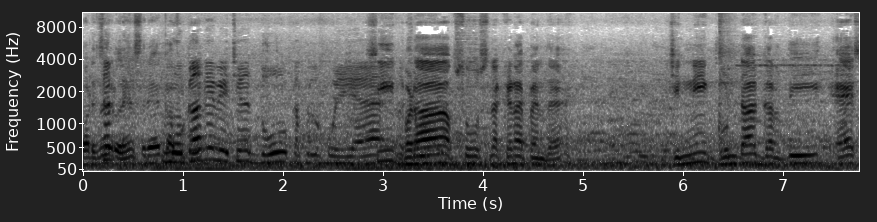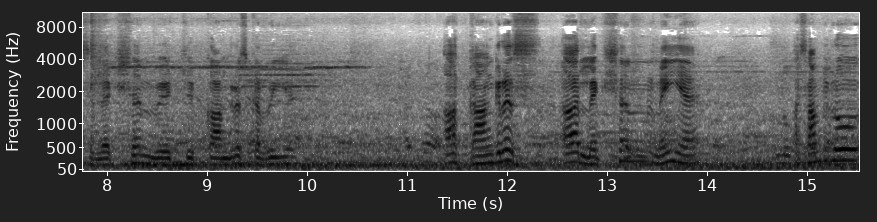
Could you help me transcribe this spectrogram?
ਸਰ ਮੋਗਾ ਦੇ ਵਿੱਚ ਦੋ ਕਤਲ ਹੋਏ ਆ। ਸੀ ਬੜਾ ਅਫਸੋਸ ਨਾਲ ਕਹਿਣਾ ਪੈਂਦਾ ਹੈ। ਜਿੰਨੀ ਗੁੰਡਾਗਰਦੀ ਇਸ ਇਲੈਕਸ਼ਨ ਵਿੱਚ ਕਾਂਗਰਸ ਕਰ ਰਹੀ ਹੈ। ਆ ਕਾਂਗਰਸ ਆ ਇਲੈਕਸ਼ਨ ਨਹੀਂ ਹੈ। ਸਮਝ ਲਓ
